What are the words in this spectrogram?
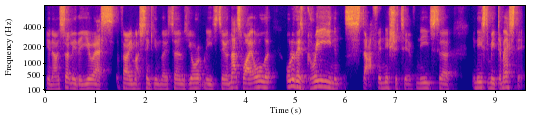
You know, and certainly the US very much thinking in those terms, Europe needs to. And that's why all the all of this green stuff initiative needs to it needs to be domestic,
